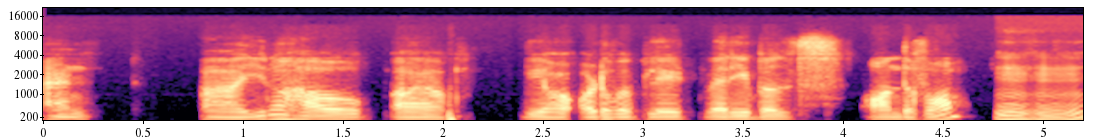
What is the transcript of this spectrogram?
and uh, you know how uh, we autopopulate variables on the form. Mm-hmm.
